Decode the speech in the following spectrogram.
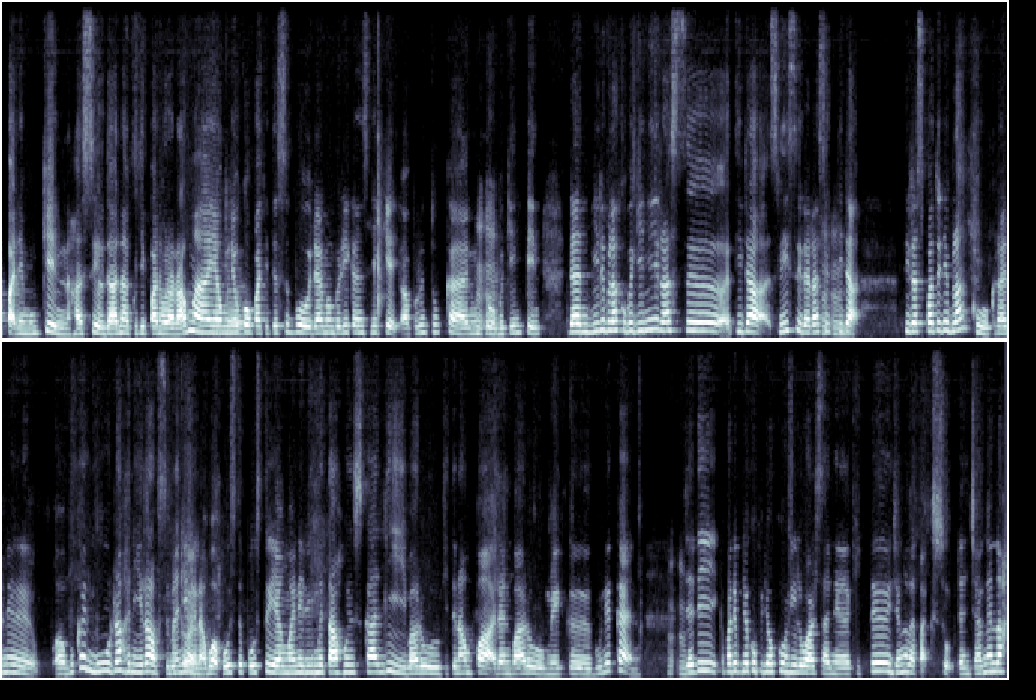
dapat ni mungkin hasil dana kutipan orang ramai Betul. yang menyokong parti tersebut dan memberikan sedikit uh, peruntukan mm-hmm. untuk berkempen dan bila berlaku begini rasa tidak selesa dan rasa mm-hmm. tidak tidak sepatutnya berlaku kerana uh, bukan murah ni Raf sebenarnya Betul. nak buat poster-poster yang mana lima tahun sekali baru kita nampak dan baru mereka gunakan. Mm-hmm. Jadi kepada penyokong-penyokong di luar sana, kita janganlah taksub dan janganlah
